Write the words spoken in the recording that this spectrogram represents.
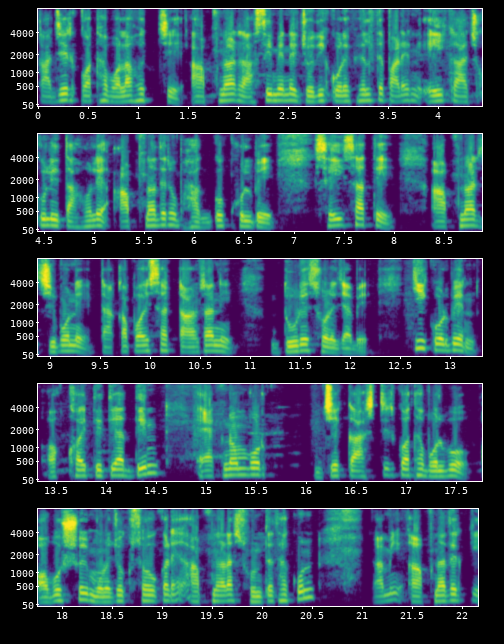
কাজের কথা বলা হচ্ছে। আপনার রাশি মেনে যদি করে ফেলতে পারেন এই কাজগুলি, তাহলে আপনাদেরও ভাগ্য খুলবে। সেই সাথে আপনার জীবনে টাকা পয়সার টানাটানি দূরে সরে যাবে। কি করবেন অক্ষয় তৃতীয়ার দিন? এক নম্বর যে কাজটির কথা বলব, অবশ্যই মনোযোগ সহকারে আপনারা শুনতে থাকুন। আমি আপনাদেরকে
